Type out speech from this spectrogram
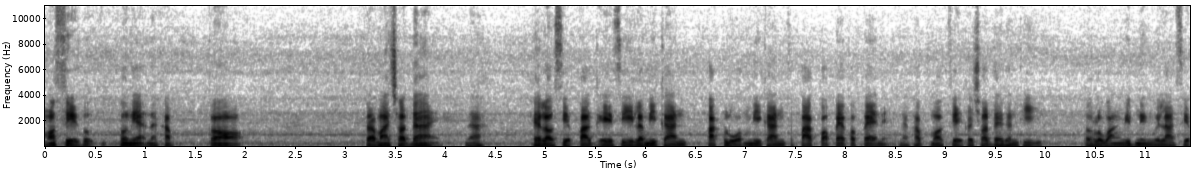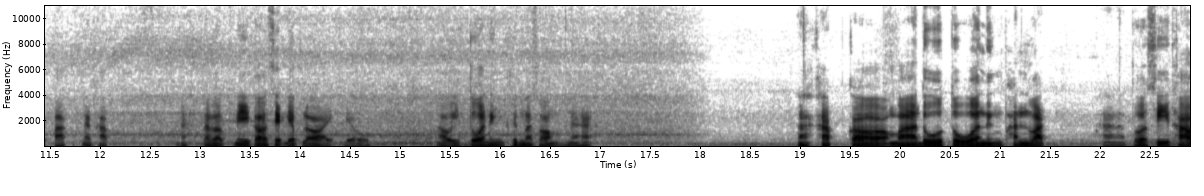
มอสเฟตพวกพวกนี้นะครับ ก็สามารถช็อตได้นะแค่เราเสียบปลั๊ก AC แล้วมีการปลั๊กหลวมมีการสปาร์กเปาะแปะเปาะแปะเนี่ยนะครับมอสเฟตก็ช็อตได้ทันที ต้องระวังนิดหนึ่งเวลาเสียบปลั๊กนะครับสำหรับนี้ก็เสร็จเรียบร้อย เดี๋ยวเอาอีกตัวหนึ่งขึ้นมาซ่อมนะฮะ อะครับก็มาดูตัว 1,000 วัตต์ตัวสีเทา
